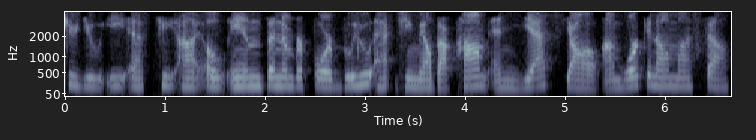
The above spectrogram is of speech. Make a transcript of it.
Q-U-E-S-T-I-O-N, the number four blue at gmail dot com. And yes, y'all, I'm working on myself.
